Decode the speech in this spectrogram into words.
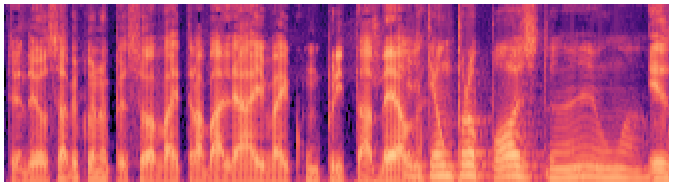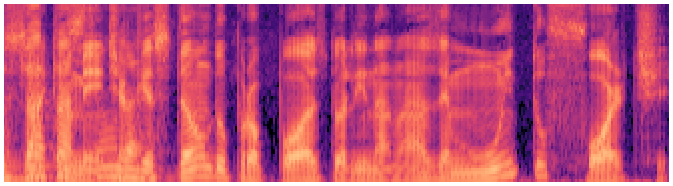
Entendeu? Sabe quando a pessoa vai trabalhar e vai cumprir tabela? Ele tem um propósito, né? Uma, Exatamente. Questão a da... questão do propósito ali na NASA é muito forte.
